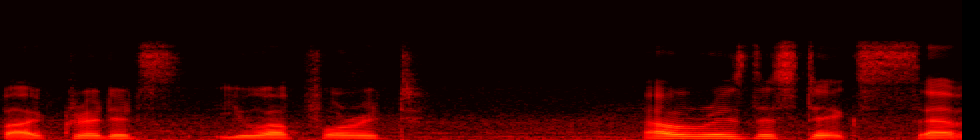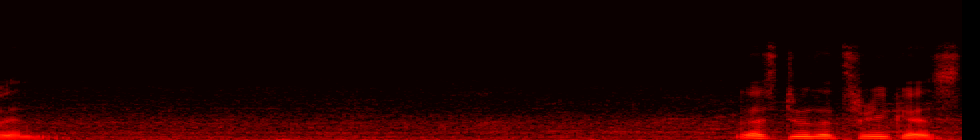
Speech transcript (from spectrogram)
Five credits, you up for it? I will raise the stakes, seven. Let's do the three case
